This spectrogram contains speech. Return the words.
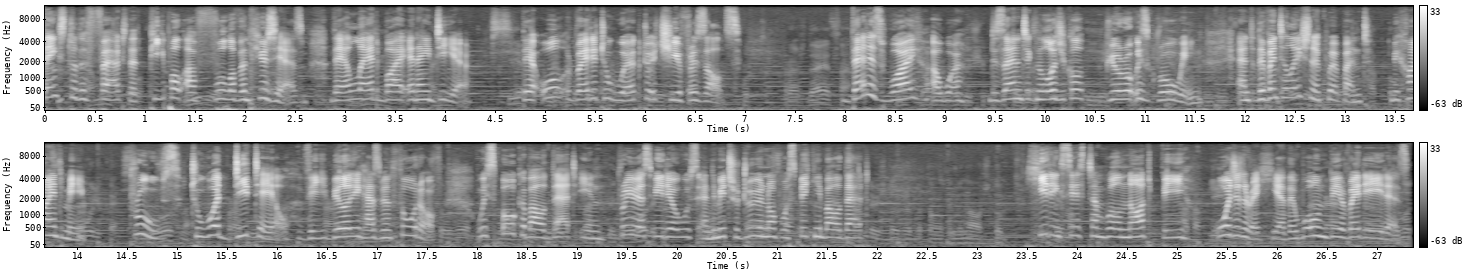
thanks to the fact that people are full of enthusiasm, they are led by an idea, they are all ready to work to achieve results. That is why our Design Technological Bureau is growing, and the ventilation equipment behind me proves to what detail the building has been thought of. We spoke about that in previous videos, and Dmitry Duyunov was speaking about that. Heating system will not be ordinary here, there won't be radiators.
